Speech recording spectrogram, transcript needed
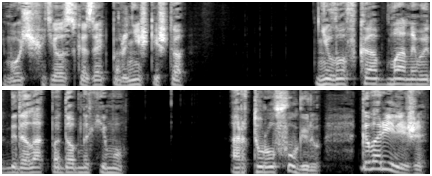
Ему очень хотелось сказать парнишке, что неловко обманывают бедолаг, подобных ему. Артуру Фугелю говорили же,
